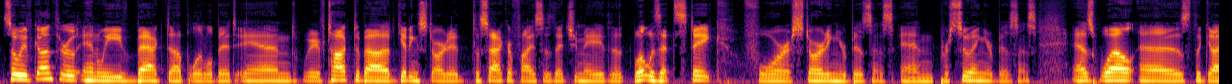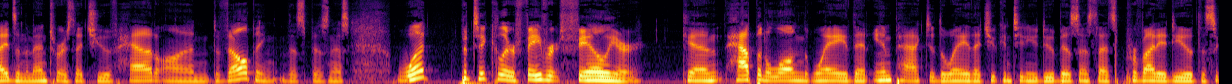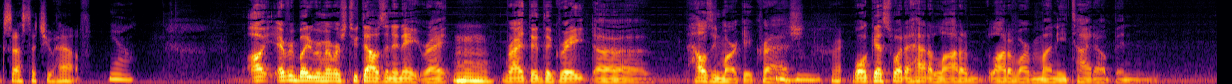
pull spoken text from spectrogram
So we've gone through and we've backed up a little bit, and we've talked about getting started, the sacrifices that you made, the, what was at stake for starting your business and pursuing your business, as well as the guides and the mentors that you've had on developing this business. What particular favorite failure can happen along the way that impacted the way that you continue to do business that's provided you the success that you have? Yeah. Uh, everybody remembers 2008, right? Mm-hmm. Right, the the great uh, housing market crash. Mm-hmm. Right. Well, guess what? I had a lot of a lot of our money tied up in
